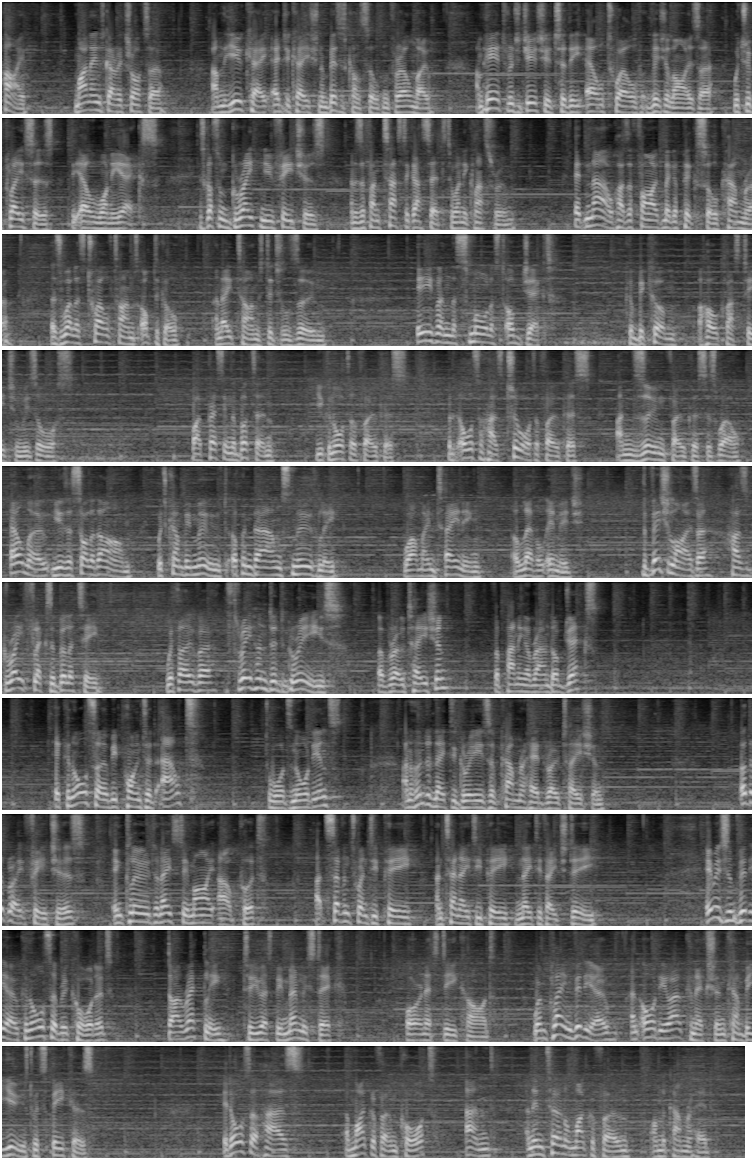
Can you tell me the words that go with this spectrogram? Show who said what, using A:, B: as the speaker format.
A: Hi, my name's Gary Trotter. I'm the UK Education and Business Consultant for Elmo. I'm here to introduce you to the L12 Visualizer, which replaces the L1EX. It's got some great new features and is a fantastic asset to any classroom. It now has a 5 megapixel camera, as well as 12 times optical and 8 times digital zoom. Even the smallest object can become a whole class teaching resource. By pressing the button, you can autofocus, but it also has true autofocus and zoom focus as well. Elmo uses a solid arm which can be moved up and down smoothly while maintaining a level image. The visualizer has great flexibility with over 300 degrees of rotation for panning around objects. It can also be pointed out towards an audience and 108 degrees of camera head rotation. Other great features include an HDMI output at 720p and 1080p native HD. Image and video can also be recorded directly to USB memory stick or an SD card. When playing video, an audio out connection can be used with speakers. It also has a microphone port and an internal microphone on the camera head.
